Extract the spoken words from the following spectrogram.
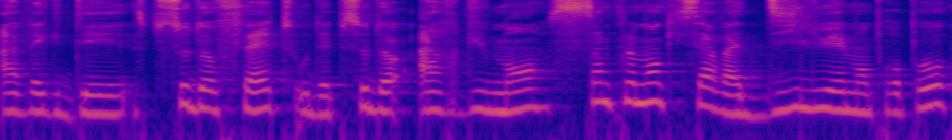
avec des pseudo-faits ou des pseudo-arguments simplement qui servent à diluer mon propos,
